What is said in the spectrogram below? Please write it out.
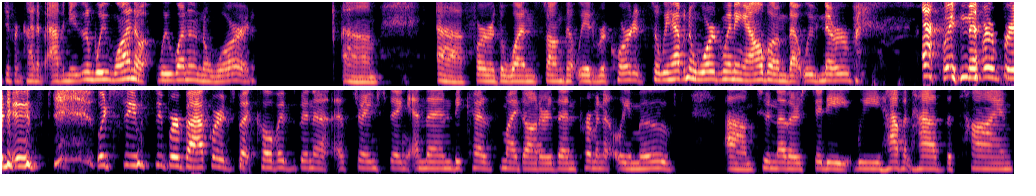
different kind of avenues, and we won a we won an award. Um, uh, for the one song that we had recorded. So we have an award winning album that we've never we've never produced, which seems super backwards, but COVID's been a, a strange thing. And then because my daughter then permanently moved um, to another city, we haven't had the time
